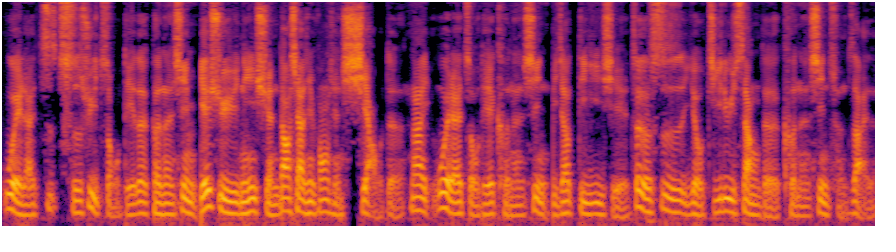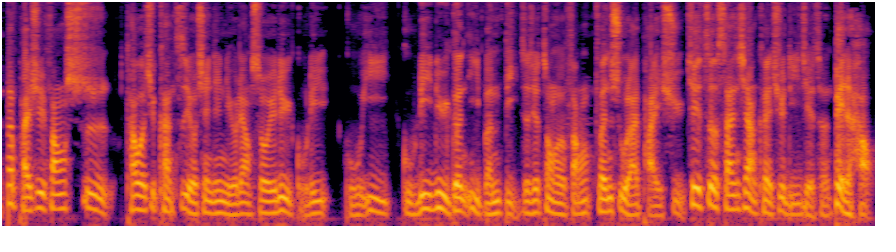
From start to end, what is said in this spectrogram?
未来持持续走跌的可能性，也许你选到下行风险小的，那未来走跌可能性比较低一些，这个是有几率上的可能性存在的。那排序方式，他会去看自由现金流量收益率、股利、股益、股利率跟一本比这些综合方分数来排序。其实这三项可以去理解成配得好、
